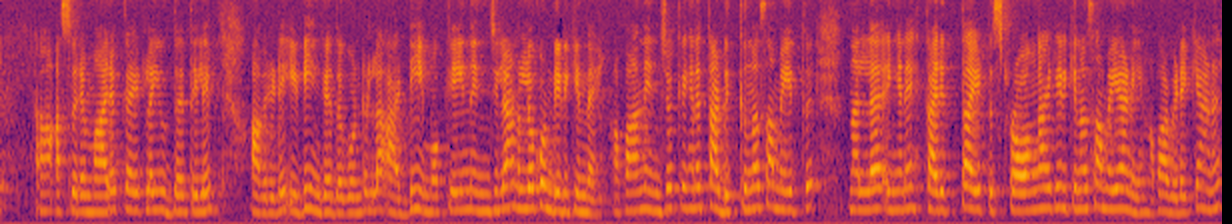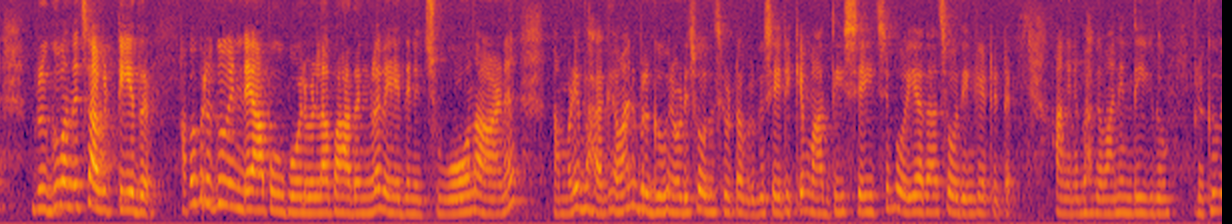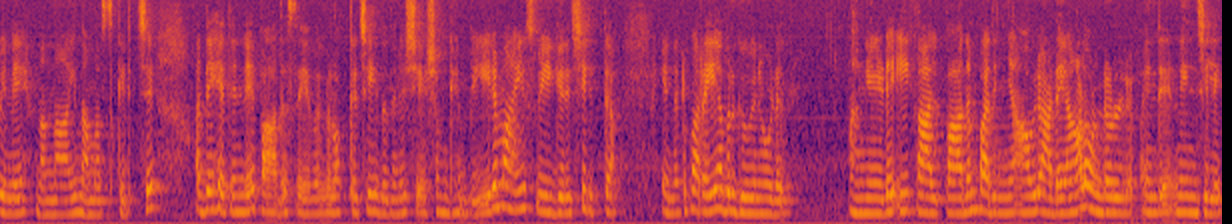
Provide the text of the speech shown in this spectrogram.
അസുരന്മാരൊക്കെ ആയിട്ടുള്ള യുദ്ധത്തിൽ അവരുടെ ഇടിയും ഗത കൊണ്ടുള്ള അടിയും ഒക്കെ ഈ നെഞ്ചിലാണല്ലോ കൊണ്ടിരിക്കുന്നത് അപ്പോൾ ആ നെഞ്ചൊക്കെ ഇങ്ങനെ തടുക്കുന്ന സമയത്ത് നല്ല ഇങ്ങനെ കരുത്തായിട്ട് സ്ട്രോങ് ആയിട്ട് ഇരിക്കുന്ന സമയമാണ് അപ്പോൾ അവിടേക്കാണ് ഭൃഗു വന്ന് ചവിട്ടിയത്. അപ്പോൾ ഭൃഗുവിന്റെ ആ പൂ പോലുള്ള പാദങ്ങൾ വേദനിച്ചുവോ എന്നാണ് നമ്മുടെ ഭഗവാൻ ഭൃഗുവിനോട് ചോദിച്ചു കേട്ടോ. ഭൃഗു ശരിക്കും അതിശയിച്ചു പോയി അത് ആ ചോദ്യം കേട്ടിട്ട്. അങ്ങനെ ഭഗവാൻ എന്ത് ചെയ്തു? ഭൃഗുവിനെ നന്നായി നമസ്കരിച്ച് അദ്ദേഹത്തിന്റെ പാദസേവകളൊക്കെ ചെയ്തതിന് ശേഷം ഗംഭീരമായി സ്വീകരിച്ചിരുത്തുക. എന്നിട്ട് പറയുക ഭൃഗുവിനോട് അങ്ങയുടെ ഈ കാൽപാദം പതിഞ്ഞ ആ ഒരു അടയാളം ഉണ്ടല്ലോ എന്റെ നെഞ്ചിൽ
